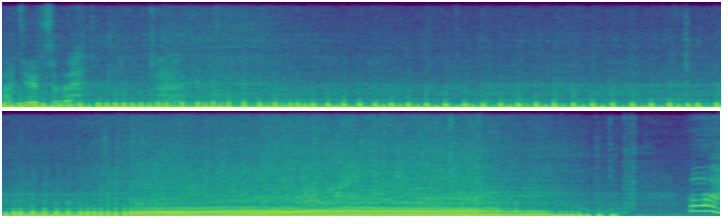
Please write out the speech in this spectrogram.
А теперь сюда. А,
